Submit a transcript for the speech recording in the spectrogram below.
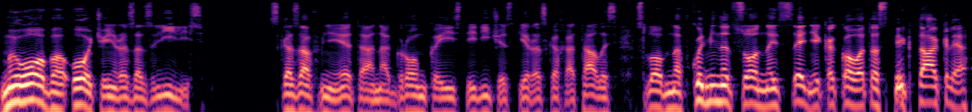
Мы оба очень разозлились. Сказав мне это, она громко и истерически расхохоталась, словно в кульминационной сцене какого-то спектакля.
